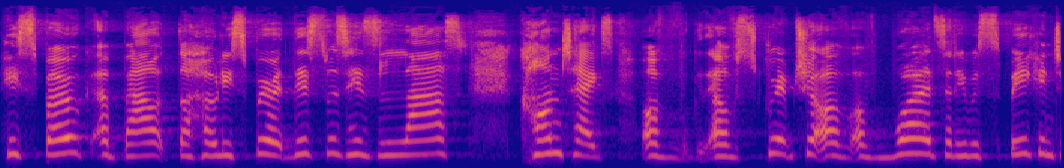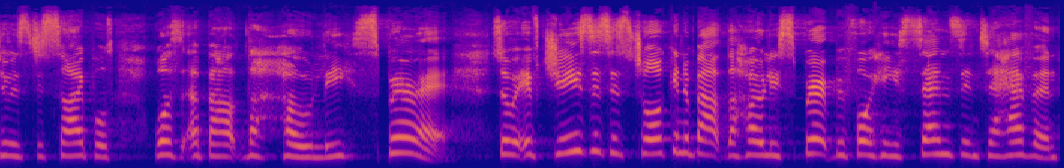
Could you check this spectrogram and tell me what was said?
He spoke about the Holy Spirit. This was his last context of, of scripture, of, of words that he was speaking to his disciples, was about the Holy Spirit. So if Jesus is talking about the Holy Spirit before he ascends into heaven,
